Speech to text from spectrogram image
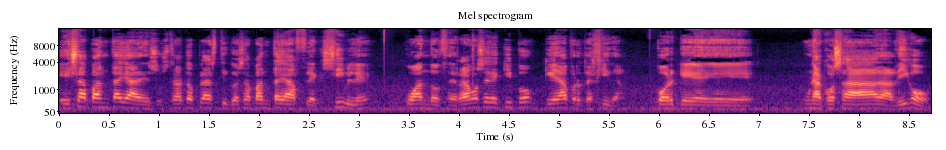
esa pantalla de sustrato plástico, esa pantalla flexible, cuando cerramos el equipo queda protegida. Porque una cosa digo,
